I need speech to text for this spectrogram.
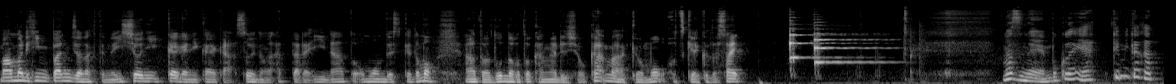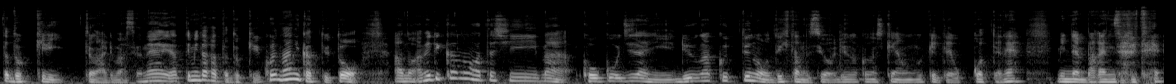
まあ、あんまり頻繁にじゃなくてね一生に1回か2回かそういうのがあったらいいなと思うんですけどもあなたはどんなことを考えるでしょうか。まあ今日もお付き合いください。まずね僕がやってみたかったドッキリっていうのがありますよね。やってみたかったドッキリ。これ何かっていうとあのアメリカの私、まあ、高校時代に留学っていうのをできたんですよ。留学の試験を受けて落っこってね。みんなにバカにされて。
